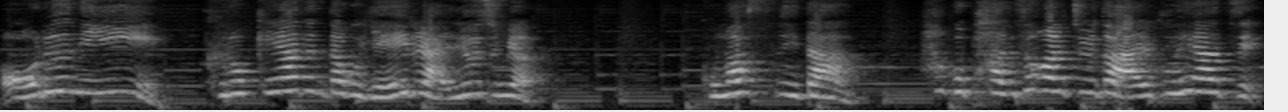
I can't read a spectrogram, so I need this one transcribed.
어른이 그렇게 해야 된다고 예의를 알려주면 고맙습니다 하고 반성할 줄도 알고 해야지.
